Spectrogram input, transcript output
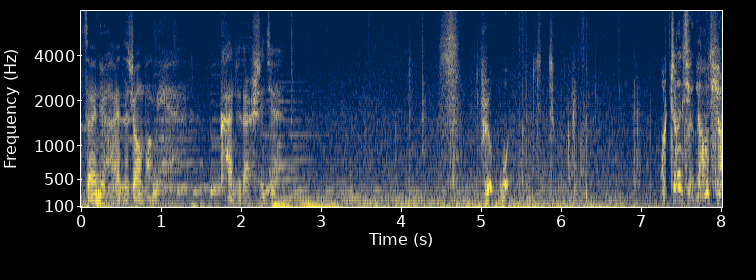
在女孩子帐篷里看着点时间，不是我，我正经聊天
